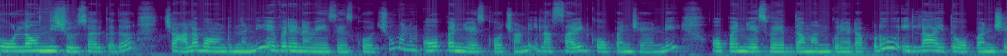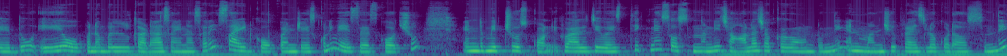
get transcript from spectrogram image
గోల్డ్లా ఉంది చూసారు కదా. చాలా బాగుంటుందండి. ఎవరైనా వేసేసుకోవచ్చు మనం ఓపెన్ చేసుకోవచ్చు అండి. ఇలా సైడ్కి ఓపెన్ చేయండి. ఓపెన్ చేసి వేద్దాం అనుకునేటప్పుడు ఇలా అయితే ఓపెన్ చేయొద్దు. ఏ ఓపెనబుల్ కడాస్ అయినా సరే సైడ్కి ఓపెన్ చేసుకొని వేసేసుకోవచ్చు. అండ్ మీరు చూసుకోండి క్వాలిటీ వైజ్ థిక్నెస్ వస్తుందండి. చాలా చక్కగా ఉంటుంది. అండ్ మంచి ప్రైస్లో కూడా వస్తుంది.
